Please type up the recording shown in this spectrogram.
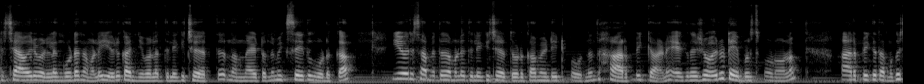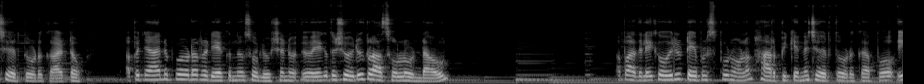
അരച്ച ആ ഒരു വെള്ളം കൂടെ നമ്മൾ ഈ ഒരു കഞ്ഞിവെള്ളത്തിലേക്ക് ചേർത്ത് നന്നായിട്ടൊന്ന് മിക്സ് ചെയ്ത് കൊടുക്കാം. ഈ ഒരു സമയത്ത് നമ്മൾ ഇതിലേക്ക് ചേർത്ത് കൊടുക്കാൻ വേണ്ടിയിട്ട് പോകുന്നത് ഹാർപ്പിക്കാണ് ഏകദേശം ഒരു ടേബിൾ സ്പൂണോളം ഹാർപ്പിക്ക് നമുക്ക് ചേർത്ത് കൊടുക്കാം കേട്ടോ അപ്പോൾ ഞാനിപ്പോൾ ഇവിടെ റെഡിയാക്കുന്ന സൊല്യൂഷൻ ഏകദേശം ഒരു ഗ്ലാസ്സോളം ഉണ്ടാവും. അപ്പോൾ അതിലേക്ക് ഒരു ടേബിൾ സ്പൂണോളം ഹാർപ്പിക്ക് തന്നെ ചേർത്ത് കൊടുക്കുക. അപ്പോൾ ഈ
